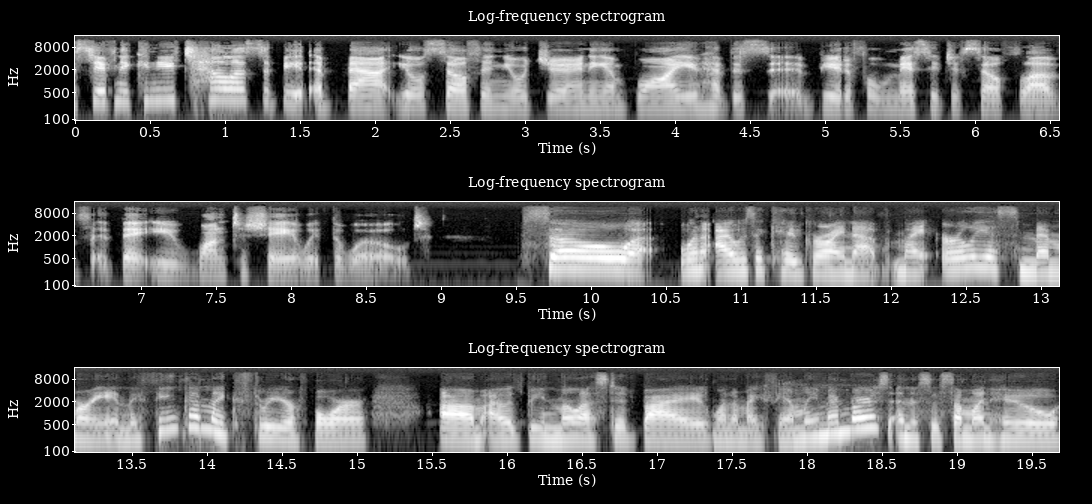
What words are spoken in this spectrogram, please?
Stephanie, can you tell us a bit about yourself and your journey and why you have this uh, beautiful message of self love that you want to share with the world? So, when I was a kid growing up, my earliest memory, and I think I'm like three or four, um, I was being molested by one of my family members. And this is someone who,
